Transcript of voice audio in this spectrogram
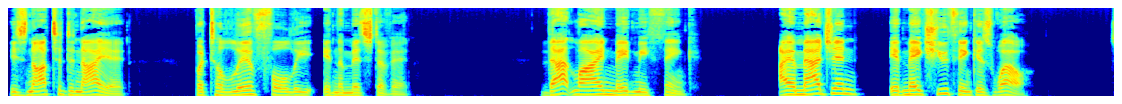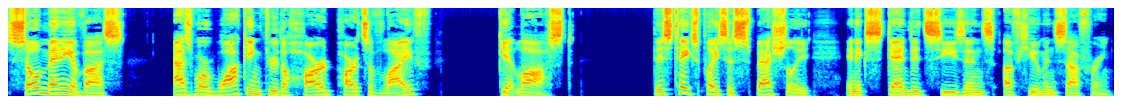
is not to deny it, but to live fully in the midst of it. That line made me think. I imagine it makes you think as well. So many of us as we're walking through the hard parts of life, get lost. This takes place especially in extended seasons of human suffering.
